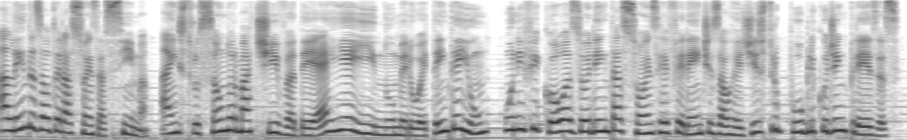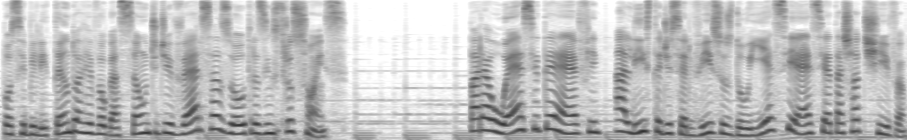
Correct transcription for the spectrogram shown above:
Além das alterações acima, a Instrução Normativa DREI número 81 unificou as orientações referentes ao registro público de empresas, possibilitando a revogação de diversas outras instruções. Para o STF, a lista de serviços do ISS é taxativa,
